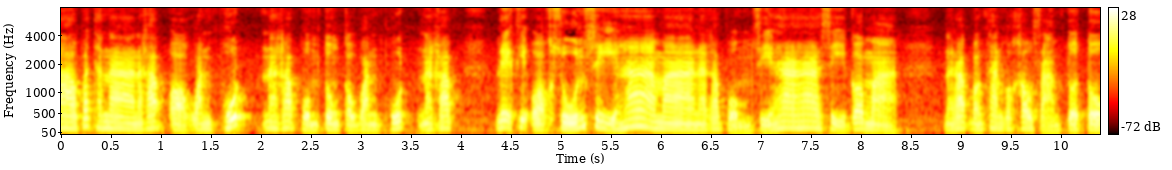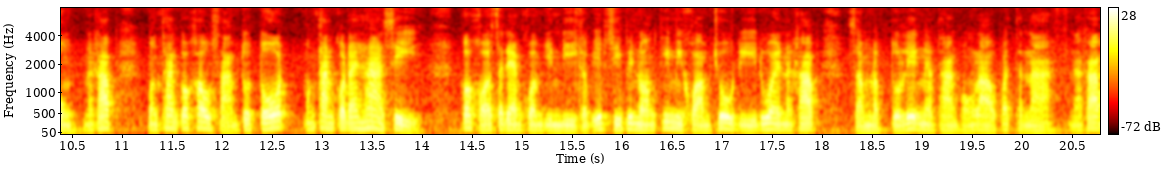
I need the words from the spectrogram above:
ลาวพัฒนานะครับออกวันพุธนะครับ ผมตรงกับวันพุธนะครับ เลขที่ออก 045 มานะครับ ผม 4554 ก็มานะครับ บางท่านก็เข้า 3 ตัวตรงนะครับ บางท่านก็เข้า 3 ตัวโต๊ดบางท่านก็ได้ 54 ก็ขอแสดงความยินดีกับ FC พี่น้องที่มีความโชคดีด้วยนะครับสำหรับตัวเลขแนวทางของลาพัฒนานะครับ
